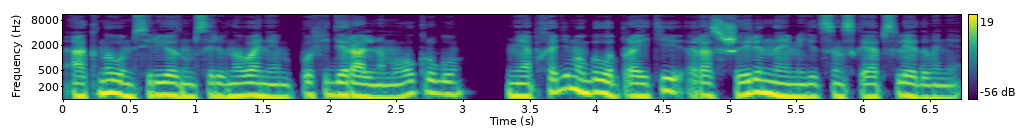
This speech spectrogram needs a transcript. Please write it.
А к новым серьезным соревнованиям по федеральному округу необходимо было пройти расширенное медицинское обследование.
